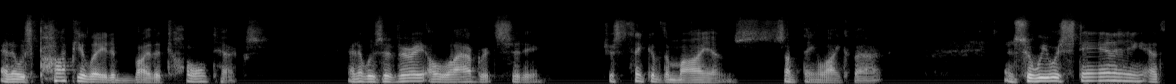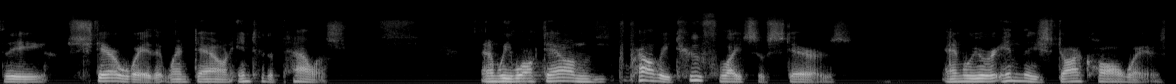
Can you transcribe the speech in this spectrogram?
And it was populated by the Toltecs. And it was a very elaborate city. Just think of the Mayans, something like that. And so we were standing at the stairway that went down into the palace. And we walked down probably two flights of stairs. And we were in these dark hallways.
